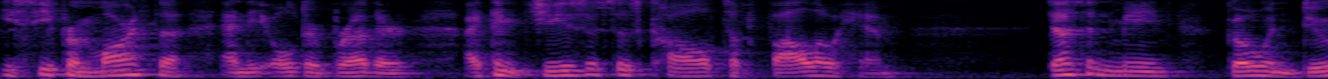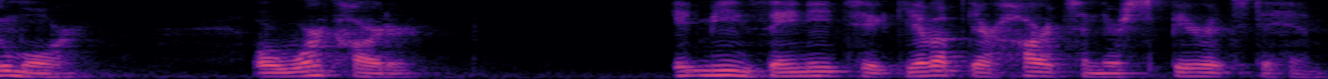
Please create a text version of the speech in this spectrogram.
You see, for Martha and the older brother, I think Jesus' call to follow him doesn't mean go and do more or work harder. It means they need to give up their hearts and their spirits to him.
